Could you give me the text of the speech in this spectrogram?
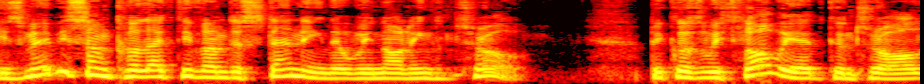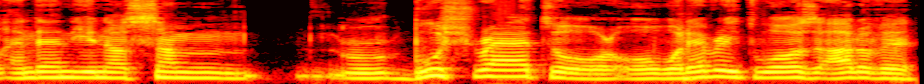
is maybe some collective understanding that we're not in control. Because we thought we had control and then you know some bush rat or or whatever it was out of a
